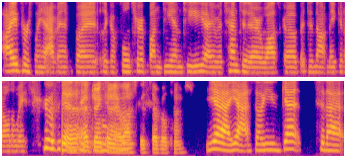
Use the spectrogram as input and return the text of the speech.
I personally haven't, but like a full trip on DMT. I've attempted ayahuasca, but did not make it all the way through. So yeah, I've drank ayahuasca several times. Yeah, yeah. So you get to that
